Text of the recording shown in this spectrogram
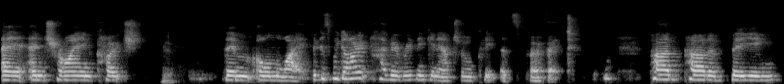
and, and, try and coach yeah. them on the way because we don't have everything in our toolkit that's perfect. Part part of being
